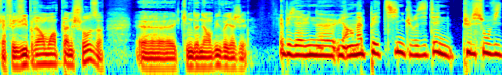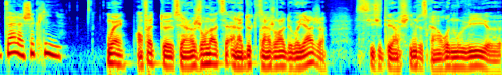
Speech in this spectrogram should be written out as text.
qui a fait vibrer en moi plein de choses, euh, qui me donnaient envie de voyager. Et puis il y a un appétit, une curiosité, une pulsion vitale à chaque ligne. Ouais, en fait, euh, c'est un journal, c'est elle a deux- c'est un journal de voyage. Si c'était un film, ce serait un road movie euh,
